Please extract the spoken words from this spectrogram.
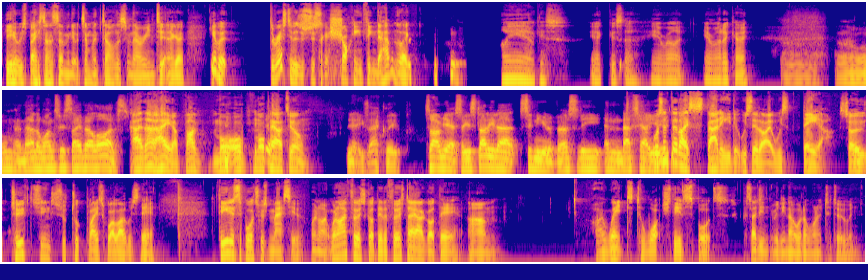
yeah. It was based on something that someone told us when they were into." And I go, "Yeah, but the rest of it was just like a shocking thing to happen." They're like, "Oh yeah, I guess. Yeah, I guess. Uh, yeah, right. Yeah, right. Okay." Uh, oh, well, and they're the ones who save our lives. I know. Hey, I'm more more power to them. Yeah, exactly. So um, yeah, so you studied at Sydney University, and that's how you. It wasn't that I studied; it was that I was there. So two things took place while I was there. Theatre sports was massive when I when I first got there. The first day I got there, um, I went to watch theatre sports because I didn't really know what I wanted to do, and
